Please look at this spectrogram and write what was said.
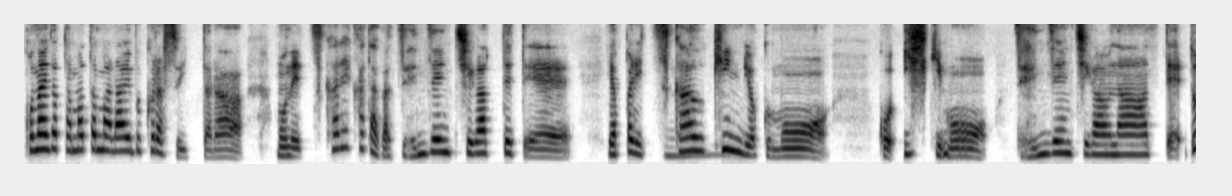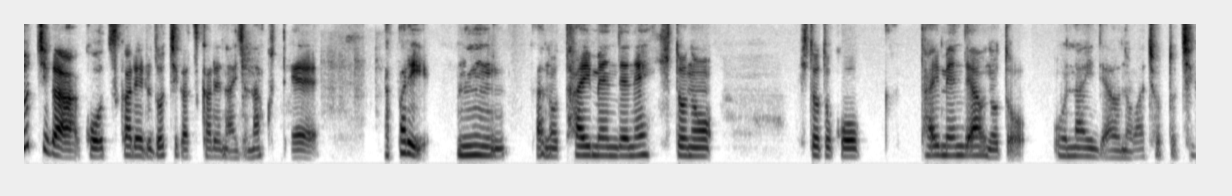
この間たまたまライブクラス行ったらもうね疲れ方が全然違っててやっぱり使う筋力も、こう意識も全然違うなってどっちがこう疲れるどっちが疲れないじゃなくてやっぱり、うん、あの対面でね人の人とこう対面で会うのとオンラインで会うのはちょっと違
